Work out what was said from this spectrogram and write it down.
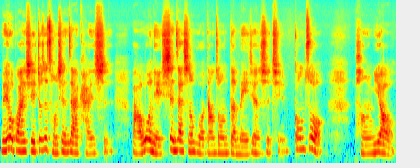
没有关系，就是从现在开始，把握你现在生活当中的每一件事情，工作、朋友、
